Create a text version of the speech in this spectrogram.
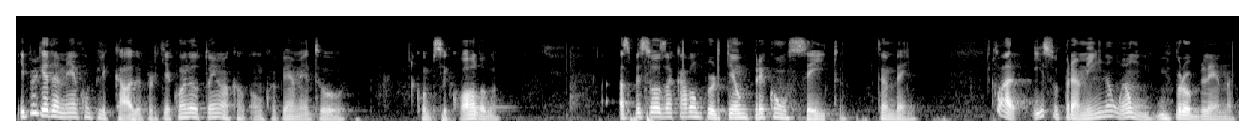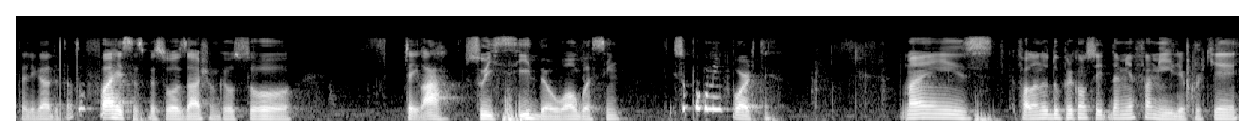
E porque também é complicado, porque quando eu em um acompanhamento com psicólogo, as pessoas acabam por ter um preconceito também. Claro, isso pra mim não é um problema, tá ligado? Tanto faz se as pessoas acham que eu sou, sei lá, suicida ou algo assim. Isso pouco me importa. Mas falando do preconceito da minha família, porque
